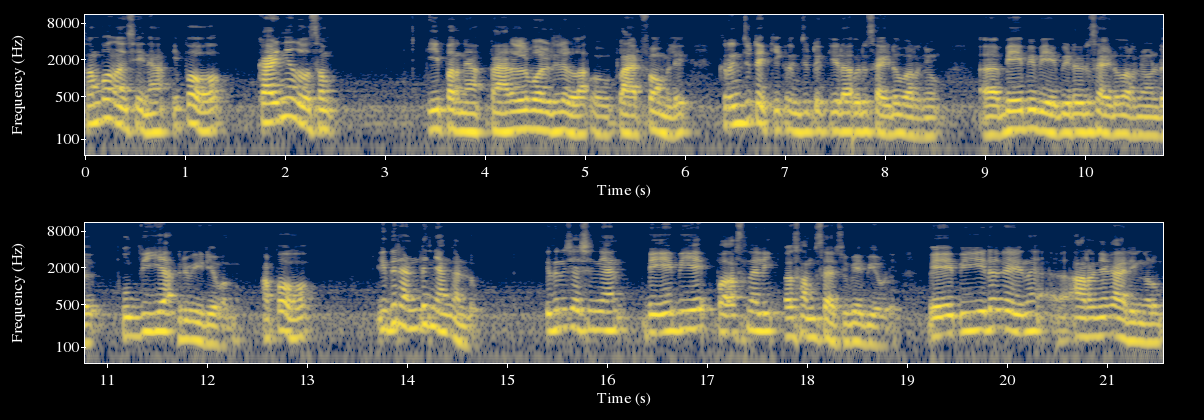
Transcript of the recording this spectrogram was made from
സംഭവം എന്ന് വെച്ച് കഴിഞ്ഞാൽ ഇപ്പോൾ കഴിഞ്ഞ ദിവസം ഈ പറഞ്ഞ പാരൽ വേൾഡിലുള്ള പ്ലാറ്റ്ഫോമിൽ ക്രിഞ്ച് ടെക്കി ക്രിഞ്ച് ടെക്കിയുടെ ഒരു സൈഡ് പറഞ്ഞു ബേബി ബേബിയുടെ ഒരു സൈഡ് പറഞ്ഞുകൊണ്ട് പുതിയ ഒരു വീഡിയോ വന്നു. അപ്പോൾ ഇത് രണ്ടും ഞാൻ കണ്ടു. ഇതിന് ശേഷം ഞാൻ ബേബിയെ പേഴ്സണലി സംസാരിച്ചു ബേബിയോട് ബേബിയുടെ കയ്യിൽ നിന്ന് അറിഞ്ഞ കാര്യങ്ങളും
